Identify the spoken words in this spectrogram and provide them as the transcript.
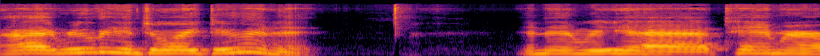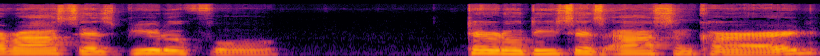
I really enjoy doing it. And then we have Tamara Ross says, beautiful. Turtle D says, awesome card.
